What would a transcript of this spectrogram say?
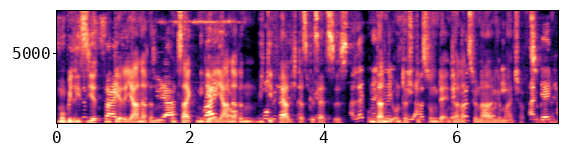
mobilisiert Nigerianerinnen und zeigt Nigerianerinnen, wie gefährlich das Gesetz ist, um dann die Unterstützung der internationalen Gemeinschaft zu gewinnen.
